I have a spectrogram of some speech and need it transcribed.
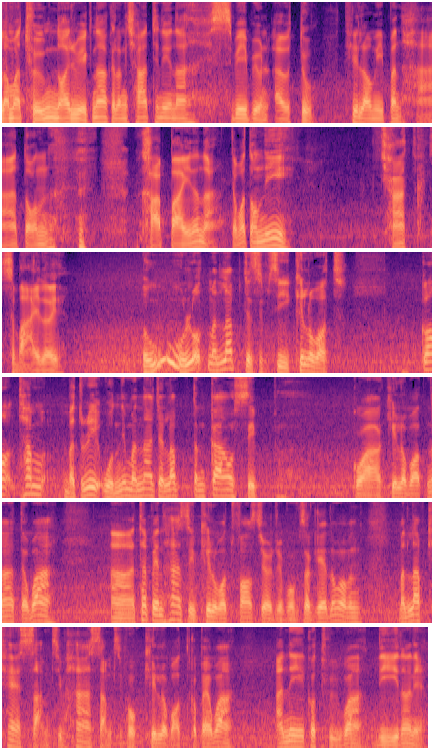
เรามาถึงนอยเรกหน้ากำลังชาร์จที่นี่นะสเ a เบียนอัลตูที่เรามีปัญหาตอนขาไปนั่นนะแต่ว่าตอนนี้ชาร์จสบายเลยโอ้รถมันรับ 74 กิโลวัตต์ก็ถ้าแบตเตอรี่อุ่นนี่มันน่าจะรับตั้ง 90 กว่ากิโลวัตต์นะแต่ว่าถ้าเป็น 50 กิโลวัตต์ fast charger ผมสังเกตว่ามันมันรับแค่ 35-36 กิโลวัตต์ก็แปลว่า อันนี้ก็ถือว่าดีนะเนี่ย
